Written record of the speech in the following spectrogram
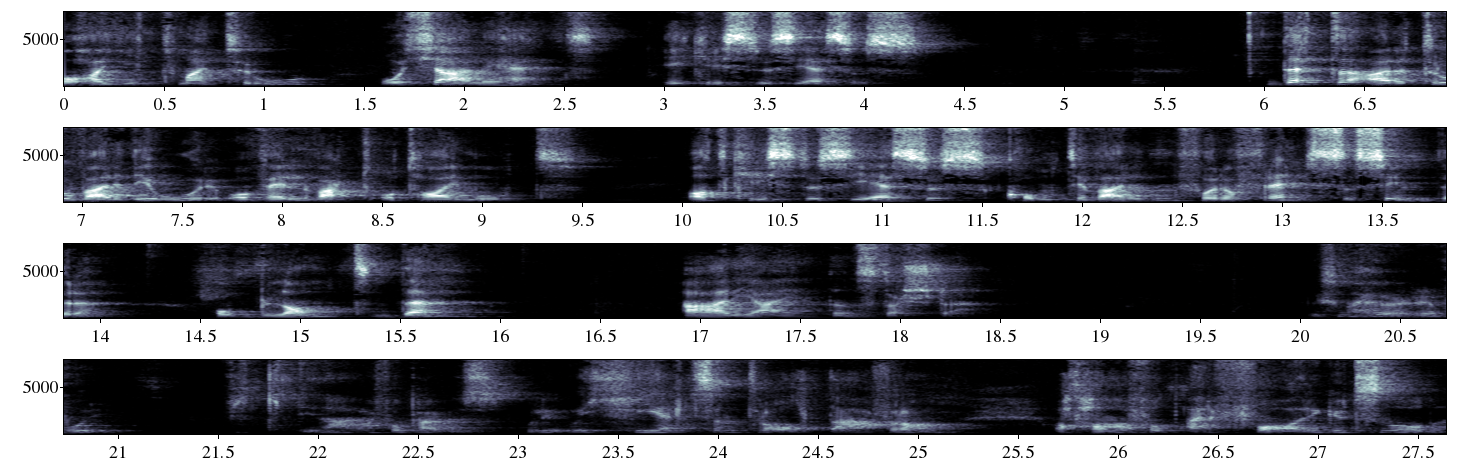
og har gitt meg tro og kjærlighet i Kristus Jesus. Dette er et troverdig ord og vel verdt å ta imot. At Kristus Jesus kom til verden for å frelse syndere, og blant dem er jeg den største. Liksom Hører dere hvor viktig det er for Paulus. Hvor helt sentralt det er for ham. At han har fått erfare Guds nåde.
